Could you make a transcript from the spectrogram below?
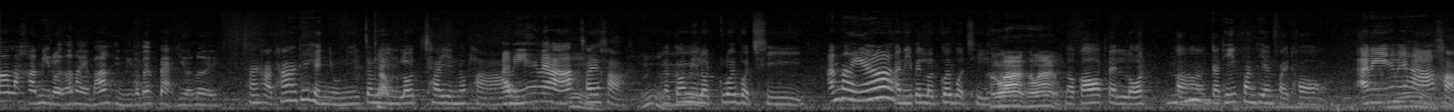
าติล่ะคะ มีรสอะไรบ้างถึงมีรสแปลกๆเยอะเลย ใช่ค่ะ ถ้าที่เห็นอยู่นี้จะครัมีบรสชาเย็นมะพร้าว อันนี้ใช่ไหมคะ อืม ใช่ค่ะ อืม แล้วก็มีรสกล้วยบดชี อันไหนอะ อันนี้เป็นรสกล้วยบดชีข้างค่ะล่างข้างล่าง แล้วก็เป็นรสอ่ากะทิควันเทียนฝอยทอง อันนี้ใช่ไหมคะ ค่ะ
